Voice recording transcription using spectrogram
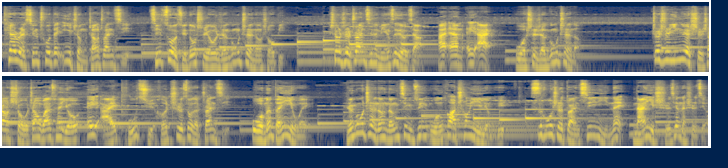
t e r r n 新出的一整张专辑，其作曲都是由人工智能手笔。甚至专辑的名字就叫 I am AI，我是人工智能。这是音乐史上首张完全由 AI 谱曲和制作的专辑。我们本以为人工智能能进军文化创意领域，似乎是短期以内难以实现的事情，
